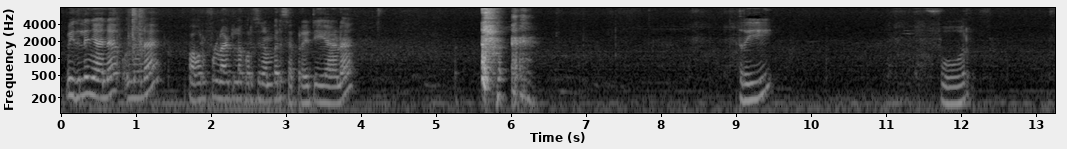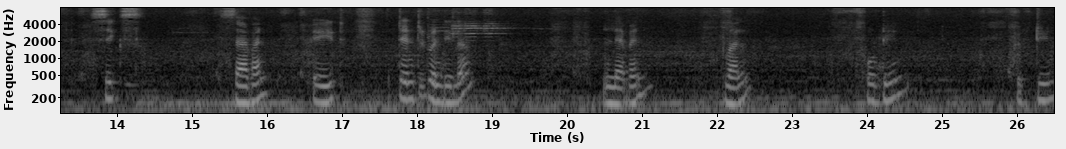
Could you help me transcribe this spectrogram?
അപ്പോൾ ഇതിൽ ഞാൻ ഒന്നുകൂടെ ആയിട്ടുള്ള കുറച്ച് നമ്പർ സെപ്പറേറ്റ് ചെയ്യാണ്. three, four, six, seven, eight, ten to twenty la, eleven, twelve, fourteen, fifteen,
